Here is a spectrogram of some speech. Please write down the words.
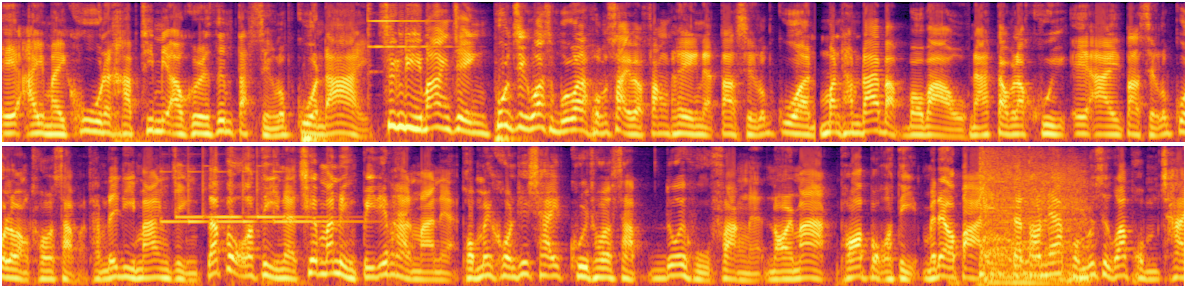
AI ไมค์คู่นะครับที่มีอัลกอริทึมตัดเสียงรบกวนได้ ซึ่งดีมากจริงๆพูดจริงว่าสมมติว่าผมใส่แบบฟังเพลงเนี่ยตัดเสียงรบกวนมันทำได้แบบเบาๆนะแต่เวลาคุย AI ตัดเสียงรบกวนระหว่างโทรศัพท์อะทำได้ดีมากจริงแล้วปกติเนี่ยเชื่อมาหนึ่งปีที่ผ่านมาเนี่ยผมเป็นคนที่ใช้คุยโทรศัพท์ด้วยหูฟังเนี่ยน้อยมากเพราะว่าปกติไม่ได้เอาไป แต่ตอนนี้ผมรู้สึกว่าผมใช้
